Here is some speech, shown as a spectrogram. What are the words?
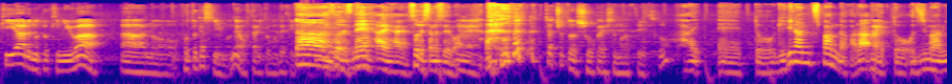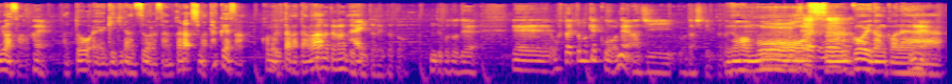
PR の時にはあのポッドキャストにもねお二人とも出ていてああ、そうですね。はいはい。そうでしたね、そういえば。ええ じゃあちょっと紹介してもらっていいですか？はい。えーっと、劇団チパンダから、はいえーっと、小島美和さん。はいあと、えー劇団スバルさんから島拓也さん。この二方が、方々が出はいていただいたと、ということで、えーお二人とも結構ね味を出していただいて。いやもうすごいなんかね。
